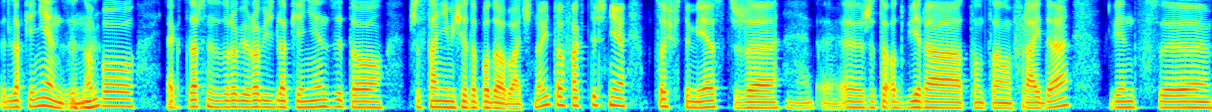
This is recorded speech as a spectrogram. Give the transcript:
dla pieniędzy? No Mhm. bo jak zacznę to zrobić, robić dla pieniędzy, to przestanie mi się to podobać. No i to faktycznie coś w tym jest, że, No, okej. e, że to odbiera tą całą frajdę, więc e,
